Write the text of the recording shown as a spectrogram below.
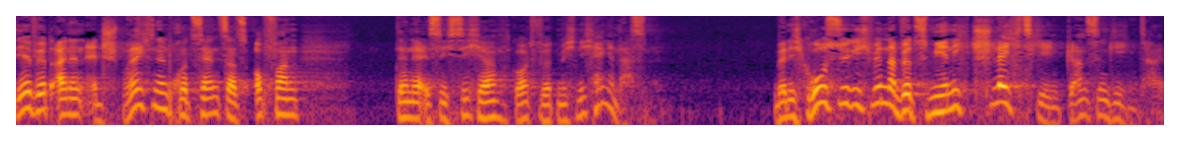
der wird einen entsprechenden Prozentsatz opfern, denn er ist sich sicher, Gott wird mich nicht hängen lassen. Wenn ich großzügig bin, dann wird es mir nicht schlecht gehen. Ganz im Gegenteil,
